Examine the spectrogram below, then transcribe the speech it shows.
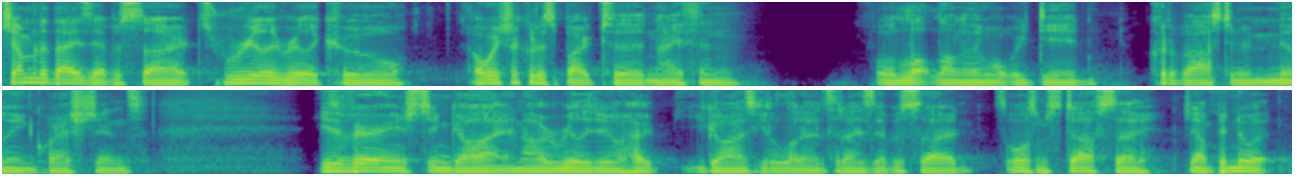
Jump into today's episode. It's really, really cool. I wish I could have spoke to Nathan for a lot longer than what we did. Could have asked him a million questions. He's a very interesting guy, and I really do hope you guys get a lot out of today's episode. It's awesome stuff, so jump into it.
